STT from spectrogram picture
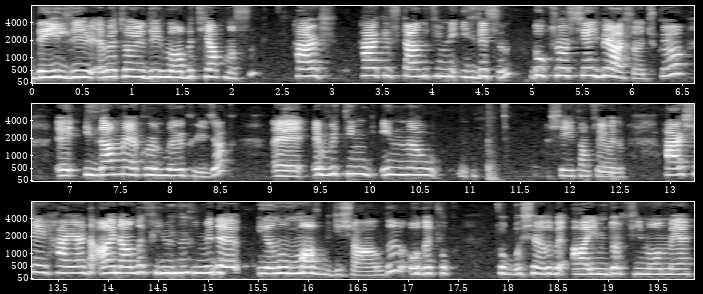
değildir, evet öyle değil muhabbeti yapmasın. Her herkes kendi filmini izlesin. Doctor Strange bir ay sonra çıkıyor. E, izlenme rekorları kıracak. E, Everything in the şeyi tam söylemedim. Her şey her yerde aynı anda film filmi de inanılmaz bir gişe aldı. O da çok çok başarılı bir A24 filmi olmaya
